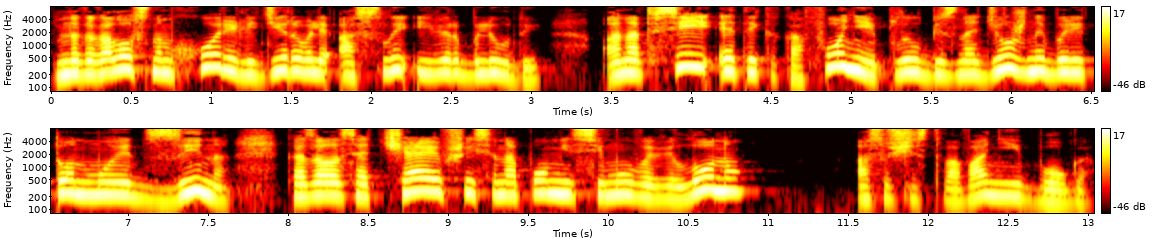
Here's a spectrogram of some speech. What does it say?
В многоголосном хоре лидировали ослы и верблюды, а над всей этой какофонией плыл безнадежный баритон Моэдзина, казалось, отчаявшийся напомнить всему Вавилону о существовании Бога.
